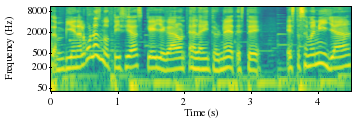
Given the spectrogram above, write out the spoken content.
También algunas noticias que llegaron a la internet este, esta semanilla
